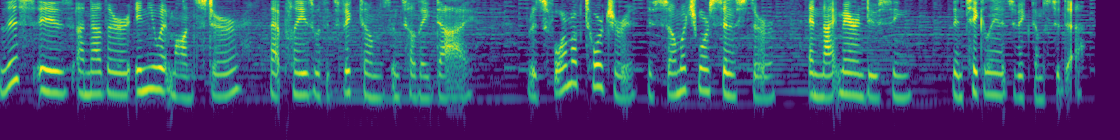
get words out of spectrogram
This is another Inuit monster that plays with its victims until they die, but its form of torture is so much more sinister and nightmare inducing than tickling its victims to death.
